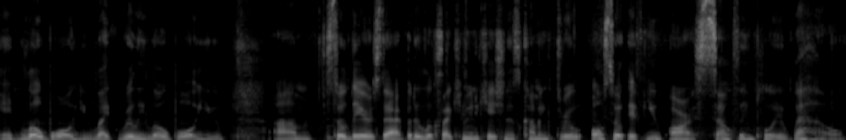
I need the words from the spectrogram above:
lowball you, like really lowball you. Um, so there's that, but it looks like communication is coming through. Also, if you are self employed, well,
